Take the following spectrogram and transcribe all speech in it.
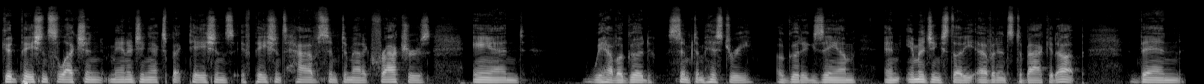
good patient selection, managing expectations. If patients have symptomatic fractures and we have a good symptom history, a good exam, and imaging study evidence to back it up, then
